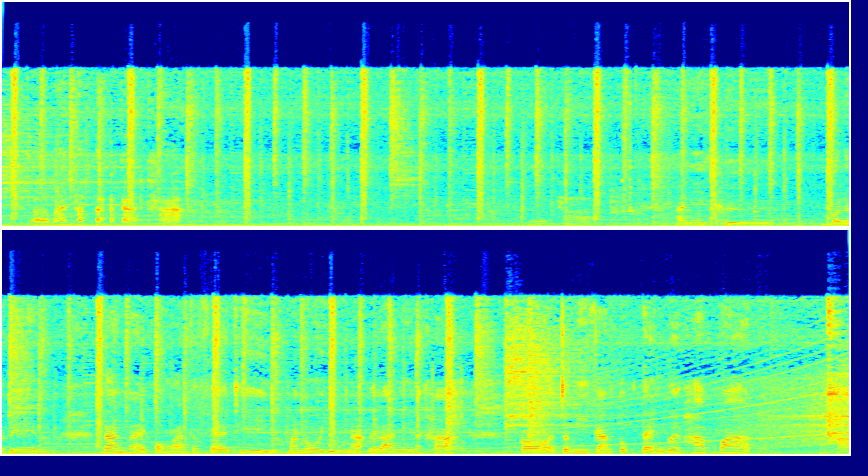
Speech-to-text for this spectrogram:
ำบ้านพักตากอากาศค่ะนี่ค่ะ อันนี้คือบริเวณด้านในของร้านกาแฟที่มโนอยู่ณเวลานี้นะคะ ก็จะมีการตกแต่งด้วยภาพวาดนะคะ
